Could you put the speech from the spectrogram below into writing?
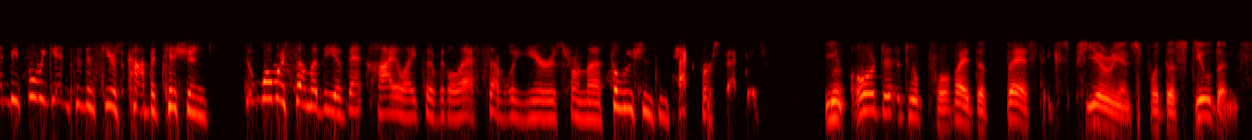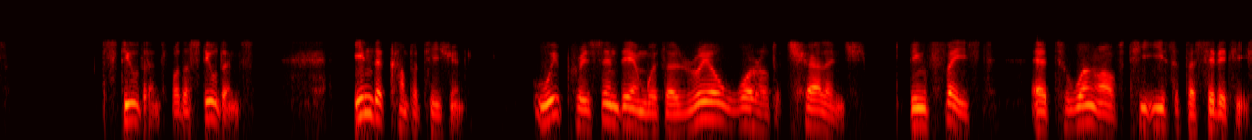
and before we get into this year's competition, what were some of the event highlights over the last several years from a solutions and tech perspective? In order to provide the best experience for the students, students for the students, in the competition, we present them with a real world challenge being faced at one of TE's facilities.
